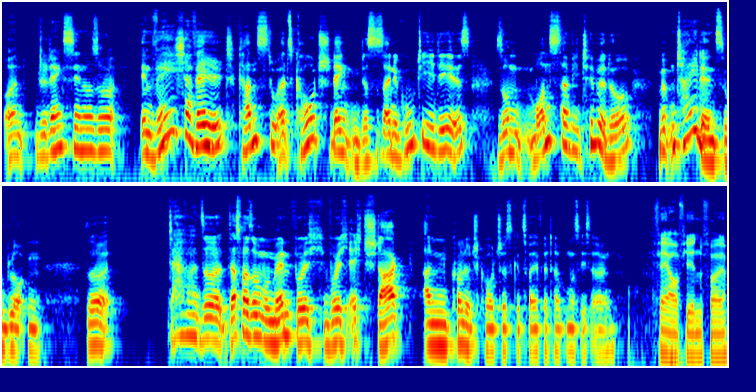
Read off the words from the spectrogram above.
Und du denkst dir nur so, in welcher Welt kannst du als Coach denken, dass es eine gute Idee ist, so ein Monster wie Thibodeau mit einem Tight End zu blocken? So, da war so, das war so ein Moment, wo ich, wo ich echt stark an College-Coaches gezweifelt habe, muss ich sagen. Fair auf jeden Fall.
